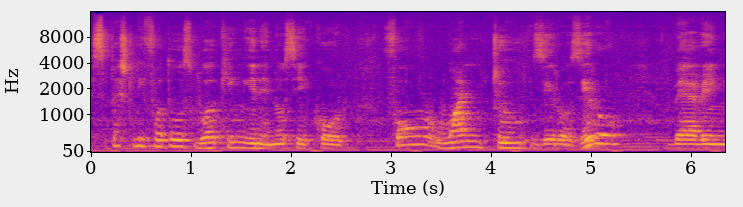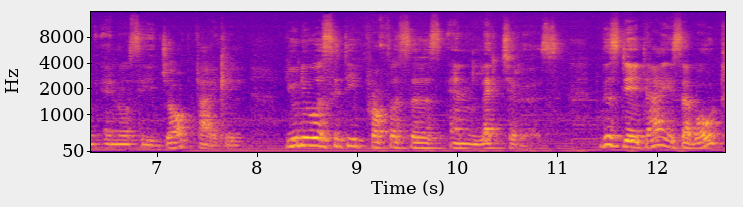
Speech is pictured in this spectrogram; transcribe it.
especially for those working in NOC code 41200 bearing NOC job title University Professors and Lecturers. This data is about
